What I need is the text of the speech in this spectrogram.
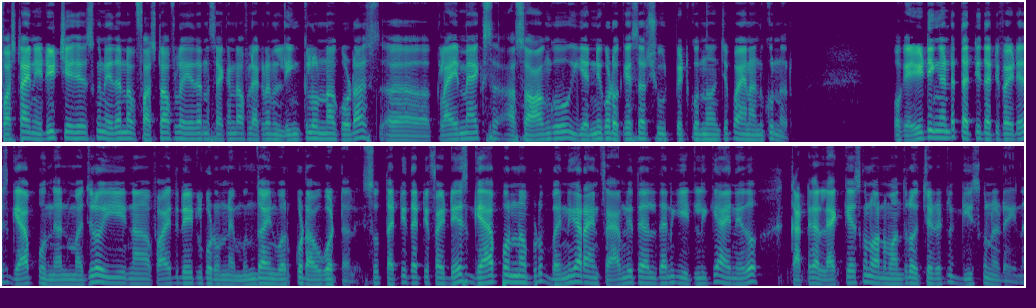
ఫస్ట్ ఆయన ఎడిట్ చేసేసుకుని ఏదైనా ఫస్ట్ హాఫ్లో ఏదైనా సెకండ్ హాఫ్లో ఎక్కడైనా లింక్లు ఉన్నా కూడా క్లైమాక్స్ ఆ సాంగ్ ఇవన్నీ కూడా ఒకేసారి షూట్ పెట్టుకుందాం అని చెప్పి ఆయన అనుకున్నారు. ఒక ఎడిటింగ్ అంటే thirty thirty five days gap ఉంది. అండ్ మధ్యలో ఈ నా ఫైవ్ డేట్లు కూడా ఉన్నాయి. ముందు ఆయన వర్క్ కూడా అవగొట్టాలి. So thirty thirty five days gap ఉన్నప్పుడు బన్నీ గారు ఆయన ఫ్యామిలీతో వెళ్ళడానికి ఇట్లకి ఆయన ఏదో కరెక్ట్గా లెక్కేసుకుని వన్ మంత్లో వచ్చేటట్లు గీసుకున్నాడు ఆయన.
